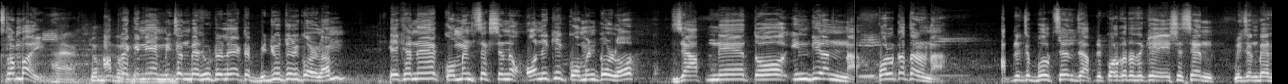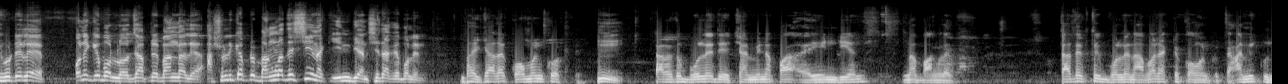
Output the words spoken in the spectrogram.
ইসলাম ভাই হ্যাঁ, আপনাকে নিয়ে মিজান বের হোটেলে একটা ভিডিও তৈরি করলাম। এখানে কমেন্ট সেকশনে অনেকেই কমেন্ট করল যে আপনি তো ইন্ডিয়ান না কলকাতার না। আপনি যে বলছেন যে আপনি কলকাতা থেকে এসেছেন মিজান বের হোটেলে অনেকে বলল যে আপনি বাঙালি। আসলে কি আপনি বাংলাদেশি নাকি ইন্ডিয়ান সেটাকে বলেন। ভাই যারা কমেন্ট করছে হুম। তারা তো বলে দিয়েছে আমি না ইন্ডিয়ান না বাংলাদেশ। তাদের তো বলেন আবার একটা কমেন্ট করতে আমি কোন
